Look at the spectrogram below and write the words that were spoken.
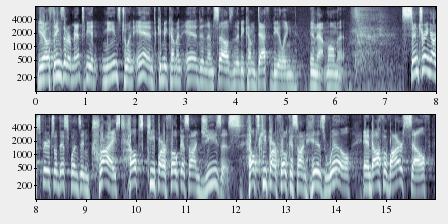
You know, things that are meant to be a means to an end can become an end in themselves and they become death dealing in that moment. Centering our spiritual disciplines in Christ helps keep our focus on Jesus, helps keep our focus on His will and off of ourself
